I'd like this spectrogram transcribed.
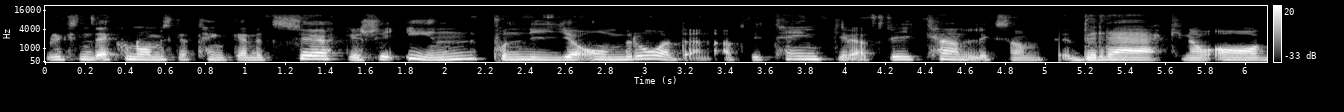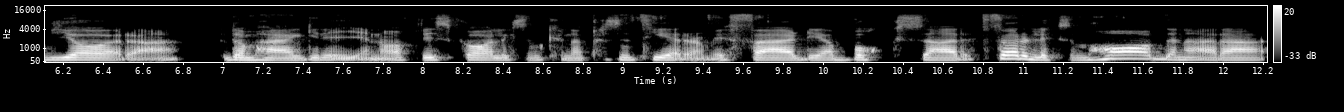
liksom det ekonomiska tänkandet söker sig in på nya områden. Att vi tänker att vi kan liksom beräkna och avgöra de här grejerna och att vi ska liksom kunna presentera dem i färdiga boxar för att liksom ha den här äh,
